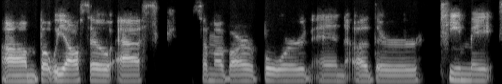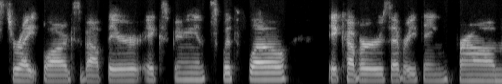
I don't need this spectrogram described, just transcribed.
um, but we also ask some of our board and other teammates to write blogs about their experience with flow. It covers everything from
